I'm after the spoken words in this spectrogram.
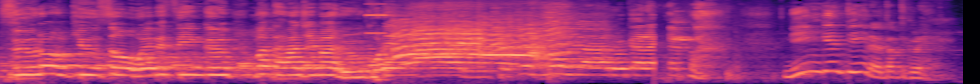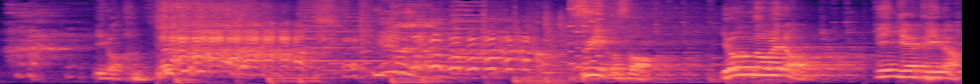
スーロン急走エベシングまた始まる。これ。あるから人間っていいな。歌ってくれへん行こう次こそ4度目の人間っていいな。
